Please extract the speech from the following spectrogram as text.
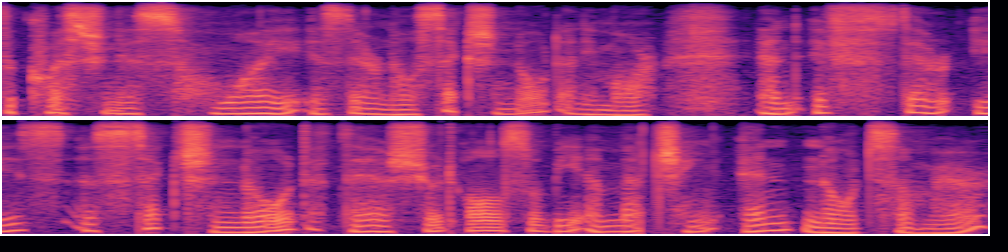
the question is why is there no section node anymore? And if there is a section node, there should also be a matching end node somewhere.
